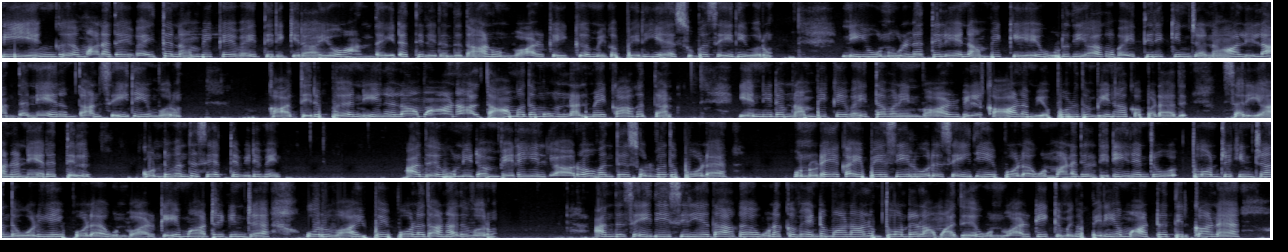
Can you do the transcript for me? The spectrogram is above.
நீ எங்கு மனதை வைத்து நம்பிக்கை வைத்திருக்கிறாயோ அந்த இடத்திலிருந்து தான் உன் வாழ்க்கைக்கு மிகப்பெரிய சுப செய்தி வரும். நீ உன் உள்ளத்திலே நம்பிக்கையை உறுதியாக வைத்திருக்கின்ற நாளில் அந்த நேரம்தான் செய்தியும் வரும். காத்திருப்பு நீளலாம் ஆனால் தாமதமும் நன்மைக்காகத்தான். என்னிடம் நம்பிக்கை வைத்தவனின் வாழ்வில் காலம் எப்பொழுதும் வீணாக்கப்படாது. சரியான நேரத்தில் கொண்டு வந்து சேர்த்து விடுவேன். அது உன்னிடம் வெளியில் யாரோ வந்து சொல்வது போல உன்னுடைய கைபேசியில் ஒரு செய்தியைப் போல உன் மனதில் திடீரென்று தோன்றுகின்ற அந்த ஒளியைப் போல உன் வாழ்க்கையை மாற்றுகின்ற ஒரு வாய்ப்பைப் போல தான் அது வரும். அந்த செய்தி சிறியதாக உனக்கு வேண்டுமானாலும் தோன்றலாம். அது உன் வாழ்க்கைக்கு மிகப்பெரிய மாற்றத்திற்கான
